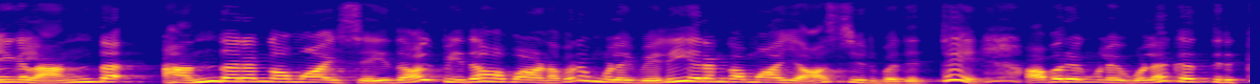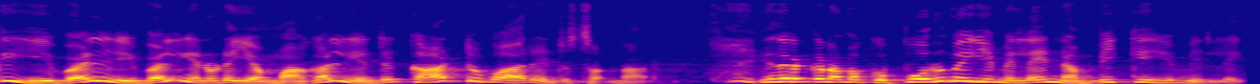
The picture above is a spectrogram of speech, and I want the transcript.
நீங்கள் அந்த அந்தரங்கமாய் செய்தால் பிதாவானவர் உங்களை வெளியரங்கமாய் ஆசீர்வதித்து அவர் உங்களை உலகத்திற்கு இவள் இவள் என்னுடைய மகள் என்று காட்டுவார் என்று சொன்னார். இதற்கு நமக்கு பொறுமையும் இல்லை நம்பிக்கையும் இல்லை.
